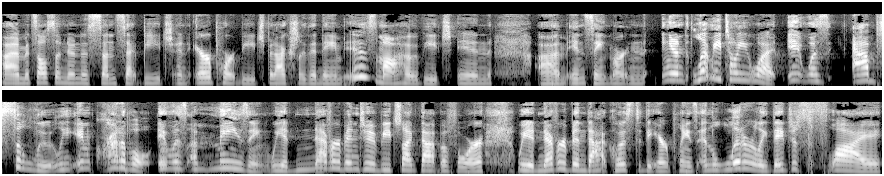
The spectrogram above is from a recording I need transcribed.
Um, it's also known as sunset beach and airport beach but actually the name is maho beach in um, in st martin. And let me tell you what it was absolutely incredible. It was amazing. We had never been to a beach like that before. We had never been that close to the airplanes, and literally, they just fly,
